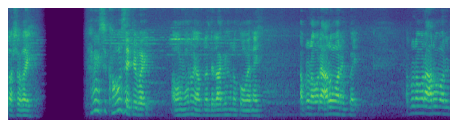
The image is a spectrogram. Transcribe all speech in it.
পাশা ভাই। আমি একটু ক্ষমা চাইতে ভাই। আমার মনে হয় আপনাদের রাগ এখনও কমে নাই। আপনারা আমার আরও মারেন ভাই। আপনারা আমার আরও মারেন।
